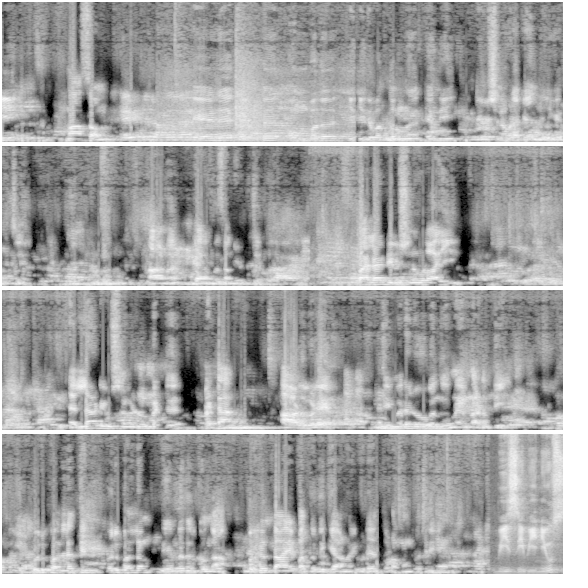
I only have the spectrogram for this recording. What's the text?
ഈ മാസം ഏഴ് എട്ട് ഒമ്പത് ഇരുപത്തൊന്ന് എന്നീ ഡിവിഷനുകളെ കേന്ദ്രീകരിച്ച് ആണ് ക്യാമ്പ് സംഘടിപ്പിച്ചത് പല ഡിവിഷനുകളായി എല്ലാ ഡിവിഷനുകളിലും പെട്ട് പെട്ട ആളുകളെ തിമര രോഗനിർണയം നടത്തി ഒരു കൊല്ലത്തിൽ ഒരു കൊല്ലം നീണ്ടു നിൽക്കുന്ന ബൃഹത്തായ പദ്ധതിക്കാണ് ഇവിടെ തുടക്കം കുറിച്ചിരിക്കുന്നത്. V C news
